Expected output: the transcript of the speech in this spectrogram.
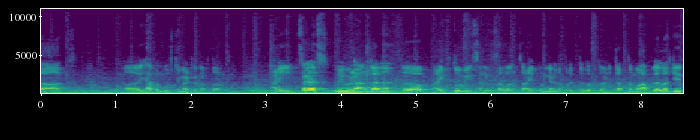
जात ह्या पण गोष्टी मॅटर करतात. आणि सगळ्याच वेगवेगळ्या अंगानं ऐकतो मी सगळं सर्वांचं. ऐकून घेण्याचा प्रयत्न करतो आणि त्यातनं मग आपल्याला जे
